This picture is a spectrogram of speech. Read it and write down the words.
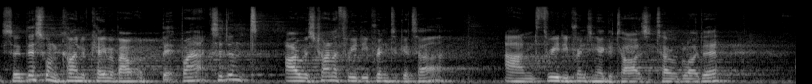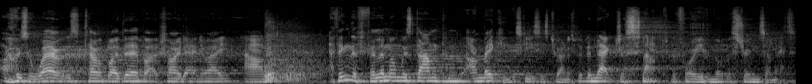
So this one kind of came about a bit by accident. I was trying to 3D print a guitar, and 3D printing a guitar is a terrible idea. I was aware it was a terrible idea, but I tried it anyway, and I think the filament was damp, and I'm making excuses to be honest, but the neck just snapped before I even got the strings on it.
